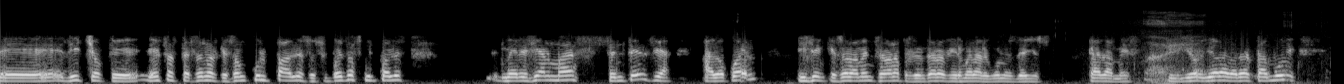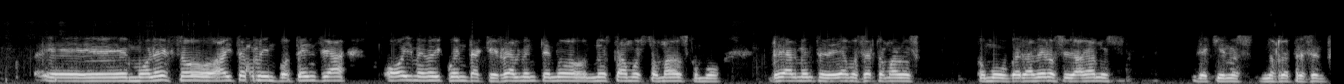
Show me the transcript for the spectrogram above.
eh, dicho que estas personas que son culpables o supuestas culpables merecían más sentencia, a lo cual dicen que solamente se van a presentar a firmar algunos de ellos cada mes. Y yo, yo la verdad está muy eh, molesto, hay tengo una impotencia, hoy me doy cuenta que realmente no, no estamos tomados como realmente debíamos ser tomados como verdaderos ciudadanos de quien nos, nos representa.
